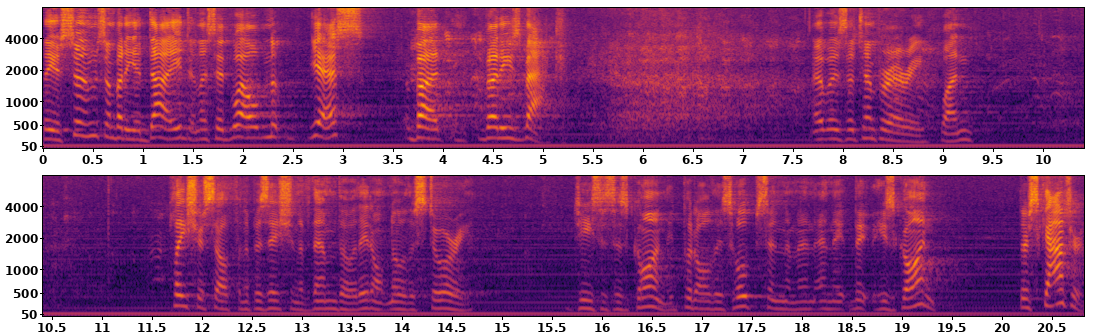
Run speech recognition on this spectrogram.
they assumed somebody had died, and I said, Well, no, yes, but, but he's back. it was a temporary one. Place yourself in the position of them, though. They don't know the story. Jesus is gone. They put all his hopes in them, and, and they, they, he's gone. They're scattered.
